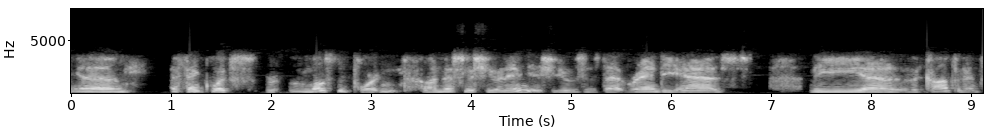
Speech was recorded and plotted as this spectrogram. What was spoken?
Um, I think what's most important on this issue and any issues is that Randy has the uh, the confidence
